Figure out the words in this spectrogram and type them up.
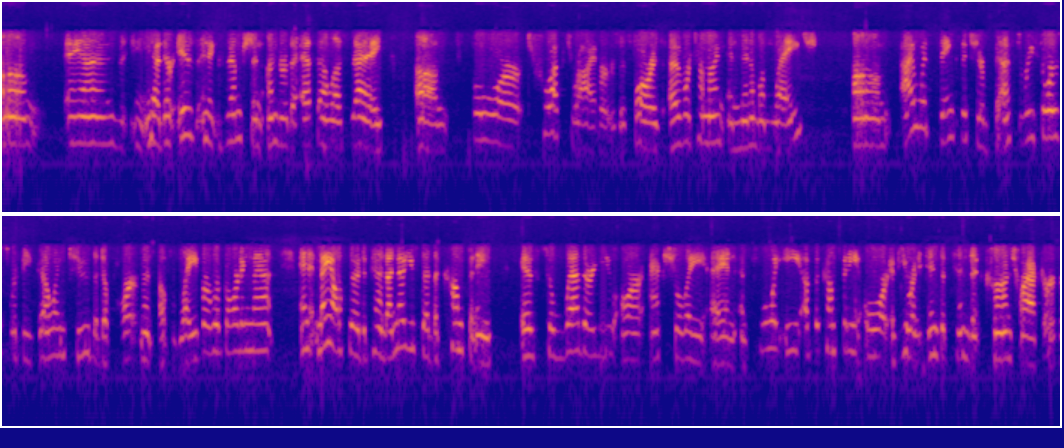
Um, and you know there is an exemption under the FLSA um, for truck drivers as far as overtime and minimum wage. Um, I would think that your best resource would be going to the Department of Labor regarding that, and it may also depend. I know you said the company as to whether you are actually an employee of the company or if you're an independent contractor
